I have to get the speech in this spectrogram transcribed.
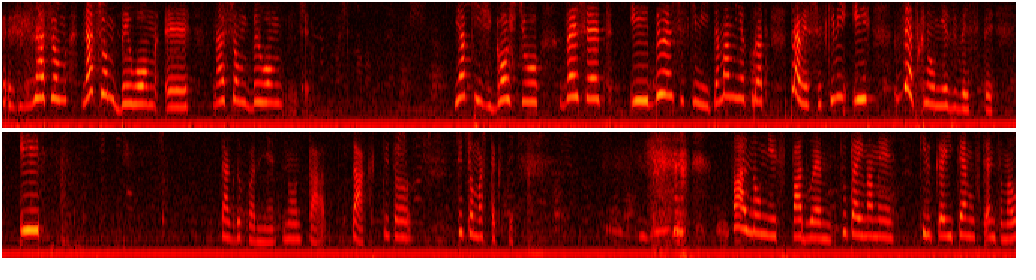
e, naszą, naszą byłą, e, naszą byłą, e, jakiś gościu weszedł i byłem z wszystkimi itemami akurat, prawie z wszystkimi i zepchnął mnie z wyspy. I tak, dokładnie, no tak, tak, ty to, ty to masz teksty. Walnął mnie, spadłem. Tutaj mamy kilka itemów, ten co ma...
